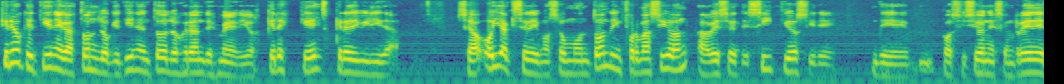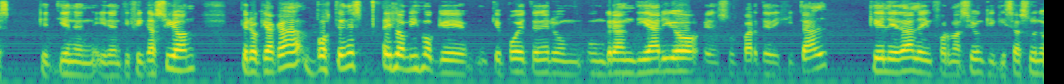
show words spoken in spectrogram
Creo que tiene Gastón lo que tienen todos los grandes medios, que es credibilidad. O sea, hoy accedemos a un montón de información, a veces de sitios y de, de posiciones en redes que tienen identificación, pero que acá vos tenés, es lo mismo que, que puede tener un, un gran diario en su parte digital, que le da la información que quizás uno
